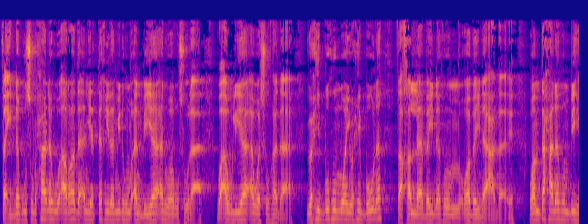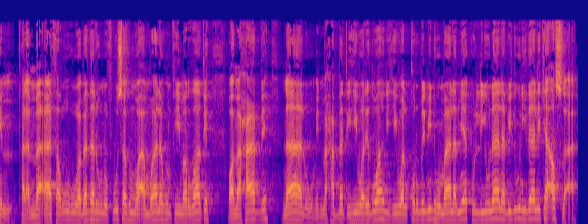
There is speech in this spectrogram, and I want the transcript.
فإنه سبحانه أراد أن يتخذ منهم أنبياء ورسلا وأولياء وشهداء يحبهم ويحبونه فخلى بينهم وبين أعدائه وامتحنهم بهم فلما آثروه وبذلوا نفوسهم وأموالهم في مرضاته ومحابه نالوا من محبته ورضوانه والقرب منه ما لم يكن لينال بدون ذلك أصلا.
